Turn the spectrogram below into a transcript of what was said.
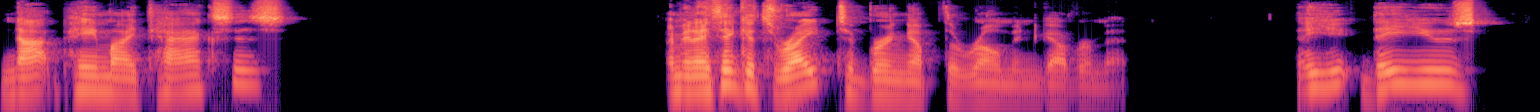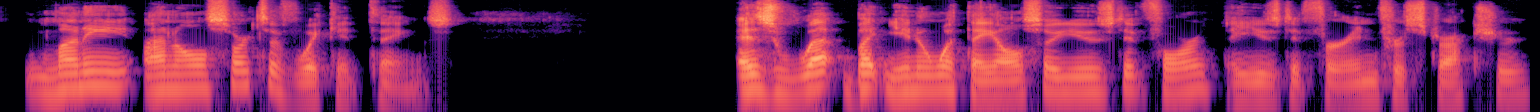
Not pay my taxes? I mean, I think it's right to bring up the Roman government. They, they used money on all sorts of wicked things. As well, but you know what they also used it for? They used it for infrastructure.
